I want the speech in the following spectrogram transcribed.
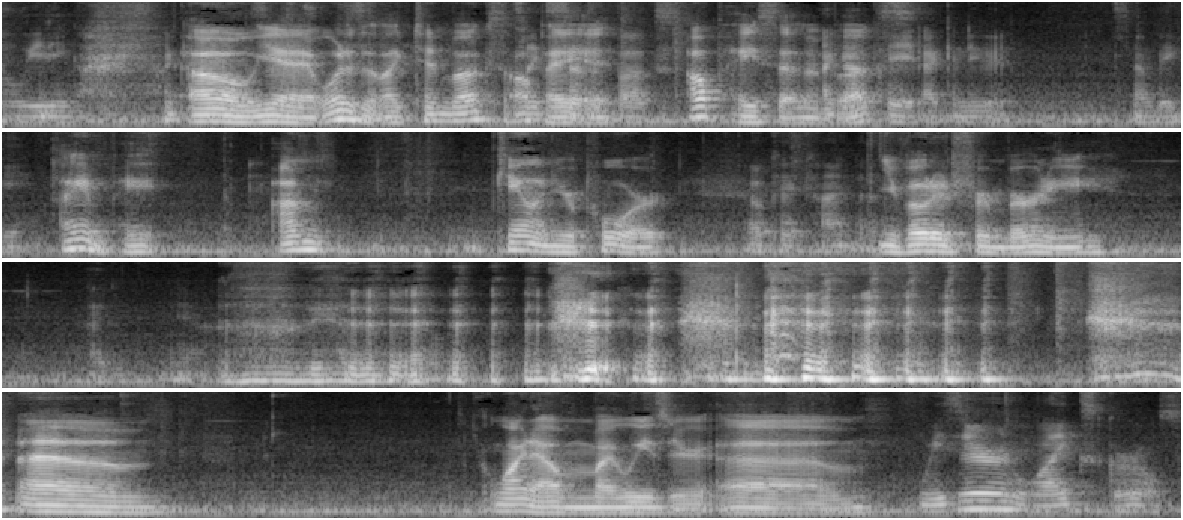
deleting our. oh episodes. yeah, what is it like? Ten bucks? It's I'll like pay seven it. bucks. I'll pay seven I got bucks. paid. I can do it. It's no biggie. I can pay. I'm, Kalen. You're poor. Okay, kind of. You voted for Bernie. I, yeah. um, White Album by Weezer. Um, Weezer likes girls.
